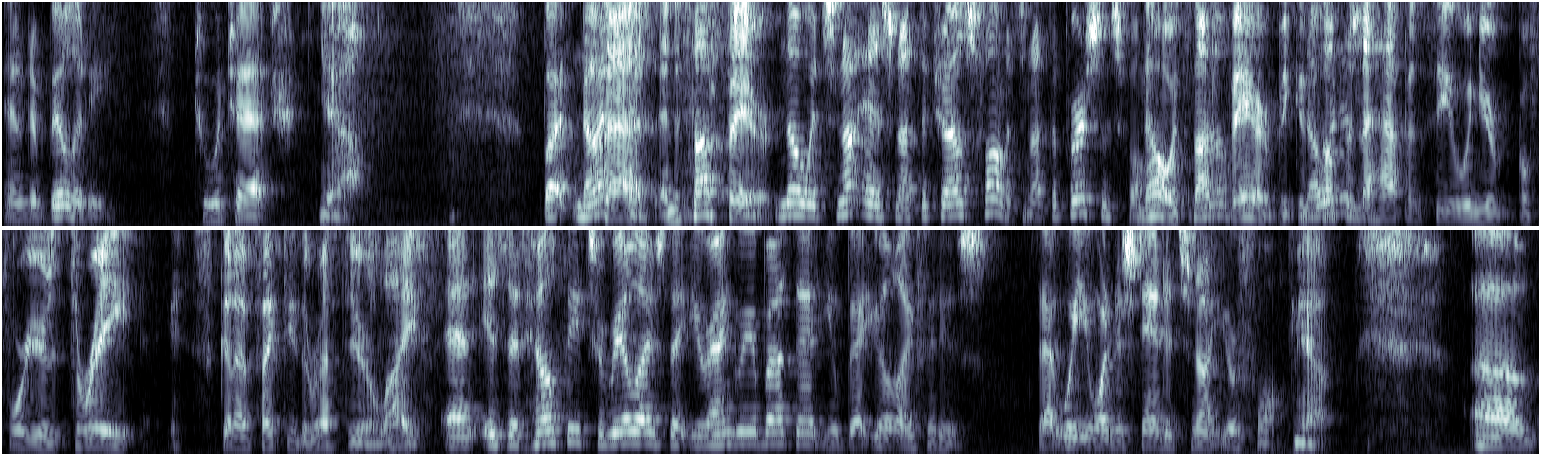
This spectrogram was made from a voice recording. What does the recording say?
and ability to attach. Yeah. But not Sad. And it's not fair. No, it's not, and it's not the child's fault. It's not the person's fault. No, it's not No. fair because No, something that happens to you when you're before you're three, it's gonna affect you the rest of your life. And is it healthy to realize that you're angry about that? You bet your life it is. That way you understand it's not your fault. Yeah. Um,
